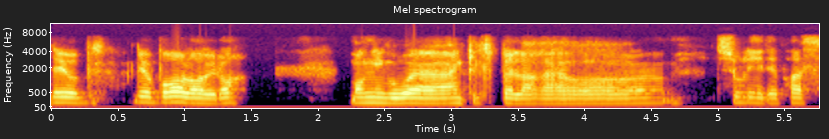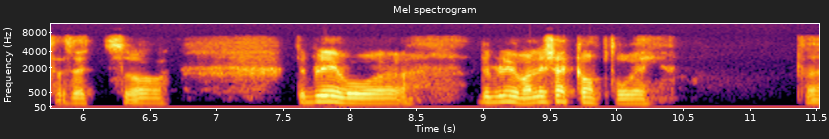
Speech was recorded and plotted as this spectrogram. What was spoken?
det er jo, det er jo bra lag, da. Mange gode enkeltspillere. og solid i presset sitt. Så det blir jo det blir jo veldig kjekk kamp, tror jeg. Det,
